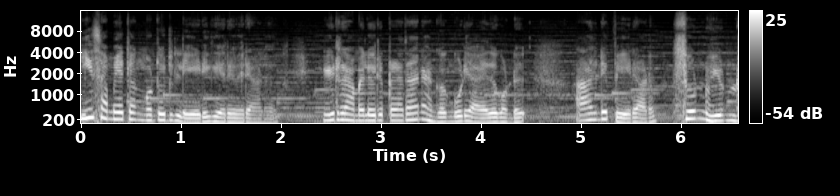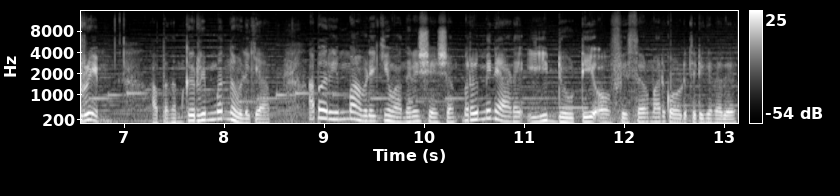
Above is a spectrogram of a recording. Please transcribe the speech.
ഈ സമയത്ത് അങ്ങോട്ടൊരു ലേഡി കയറി വരികയാണ് ഈ ഡ്രാമയിൽ ഒരു പ്രധാന അംഗം കൂടി ആയതുകൊണ്ട് അതിന്റെ പേരാണ് സുൺ വ്യുൺ റിം അപ്പോൾ നമുക്ക് റിം എന്ന് വിളിക്കാം. അപ്പോൾ റിം അവിടേക്ക് വന്നതിന് ശേഷം റിമ്മിനെയാണ് ഈ ഡ്യൂട്ടി ഓഫീസർമാർ കൊടുത്തിരിക്കുന്നത്.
